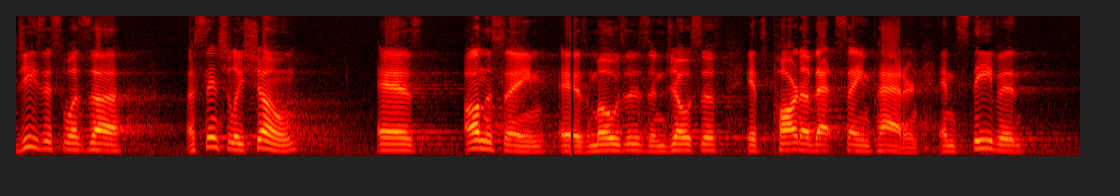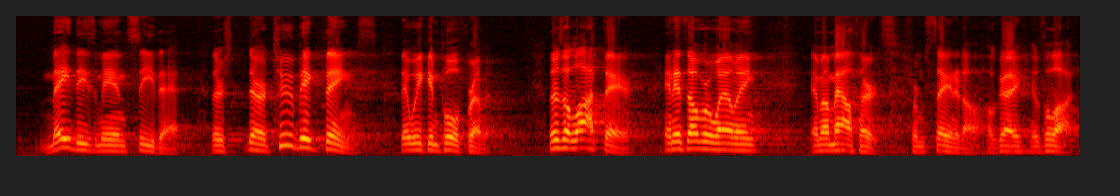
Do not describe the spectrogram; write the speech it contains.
Jesus was uh, essentially shown as on the same as Moses and Joseph. It's part of that same pattern. And Stephen made these men see that. There's, there are two big things that we can pull from it. There's a lot there, and it's overwhelming, and my mouth hurts from saying it all, okay? It was a lot.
